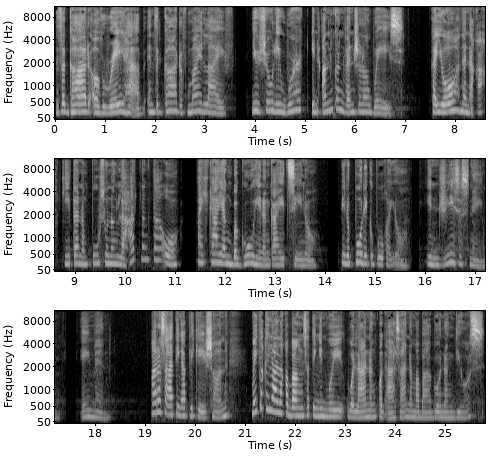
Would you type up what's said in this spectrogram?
the God of Rahab and the God of my life, You surely work in unconventional ways. Kayo na nakakita ng puso ng lahat ng tao ay kayang baguhin ng kahit sino. Pinupuri ko po kayo. In Jesus' name, Amen. Para sa ating application, may kakilala ka bang sa tingin mo'y wala ng pag-asa na mabago ng Diyos?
